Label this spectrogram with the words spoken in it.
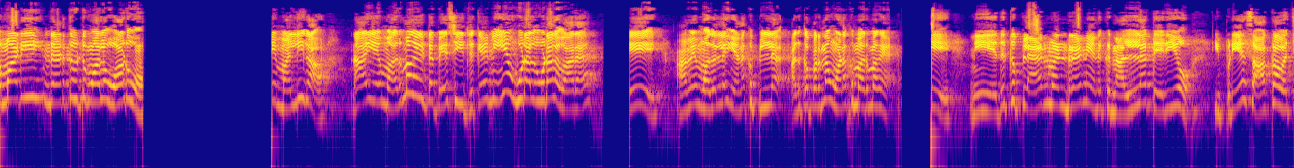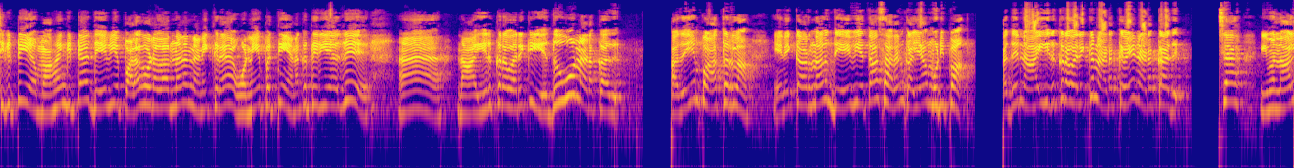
அம்மாடி இந்த இடத்த விட்டு முதல்ல ஓடுவோம் ஏய் மல்லிகா நான் என் மருமகன் கிட்ட பேசிட்டு இருக்கேன் நீ ஏன் ஊடால ஊடால வர ஏய் அவன் முதல்ல எனக்கு பிள்ளை அதுக்கப்புறம் தான் உனக்கு மருமகன் ஏய் நீ எதுக்கு பிளான் பண்றேன்னு எனக்கு நல்லா தெரியும் இப்படியே சாக்கா வச்சுக்கிட்டு என் மகன் கிட்ட தேவியை பழக விடலாம் தானே நினைக்கிறேன் உன்னைய பத்தி எனக்கு தெரியாது ஆ, நான் இருக்கிற வரைக்கும் எதுவும் நடக்காது அதையும் பாத்துரலாம் எனக்கா இருந்தாலும் தேவியை தான் சரண் கல்யாணம் முடிப்பான் அது நான் இருக்கிற வரைக்கும் நடக்கவே நடக்காது ச்சே இவனால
